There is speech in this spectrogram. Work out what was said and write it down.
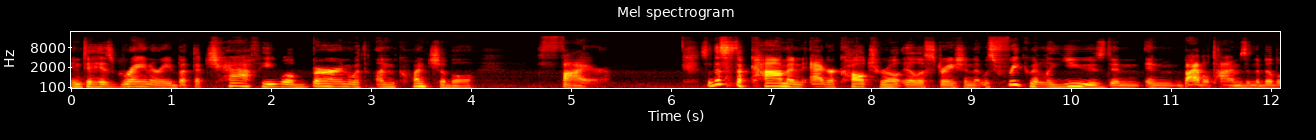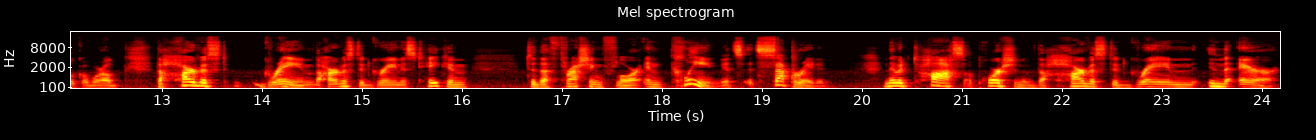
into his granary, but the chaff he will burn with unquenchable fire. So, this is a common agricultural illustration that was frequently used in, in Bible times in the biblical world. The harvest grain, the harvested grain, is taken to the threshing floor and cleaned. It's, it's separated and they would toss a portion of the harvested grain in the air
